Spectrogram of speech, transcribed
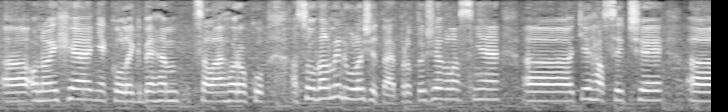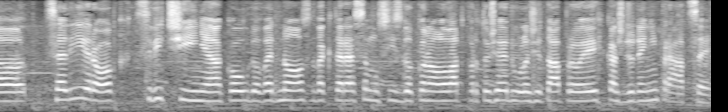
eh, ono jich je několik během celého roku a jsou velmi důležité, protože vlastně uh, ti hasiči uh, celý rok cvičí nějakou dovednost, ve které se musí zdokonalovat, protože je důležitá pro jejich každodenní práci.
